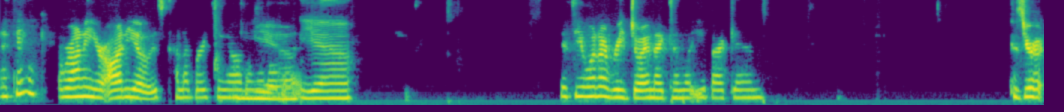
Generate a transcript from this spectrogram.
I think Ronnie, your audio is kind of breaking out a little Yeah. bit. Yeah. If you want to rejoin, I can let you back in. Cause you're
